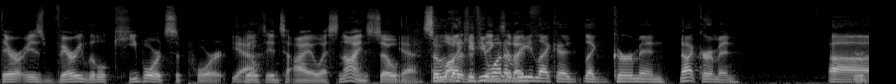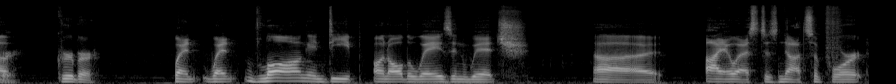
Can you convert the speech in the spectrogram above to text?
there is very little keyboard support Yeah. built into iOS 9. So Yeah. So like if you want to that I've- read like a like Gurman, not Gurman, uh, Gruber. Gruber went went long and deep on all the ways in which uh, iOS does not support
